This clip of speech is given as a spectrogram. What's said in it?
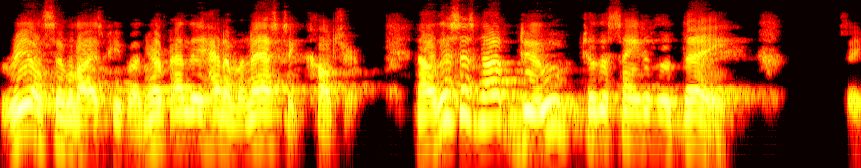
real civilized people in Europe, and they had a monastic culture. Now this is not due to the saint of the day. See,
